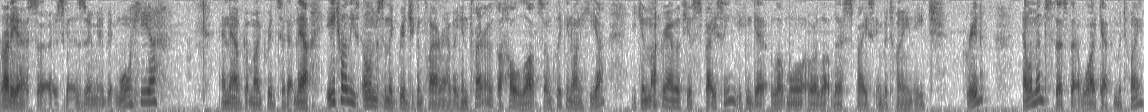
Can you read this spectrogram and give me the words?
Rightio, so I'm just going to zoom in a bit more here. And now I've got my grid set up. Now, each one of these elements in the grid you can play around, but you can play around with a whole lot. So I'm clicking on here. You can muck around with your spacing. You can get a lot more or a lot less space in between each grid element. So that's that white gap in between.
